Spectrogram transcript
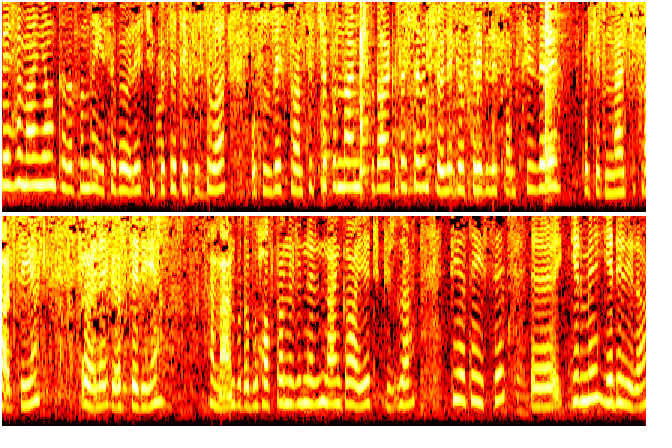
Ve hemen yan tarafında ise böyle çiğ köfte tepsisi var. 35 santim çapındaymış bu da arkadaşlarım. Şöyle gösterebilirsem sizlere poşetinden çıkartayım. Öyle göstereyim. Hemen bu da bu haftanın ürünlerinden gayet güzel. Fiyatı ise e, 27 lira.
